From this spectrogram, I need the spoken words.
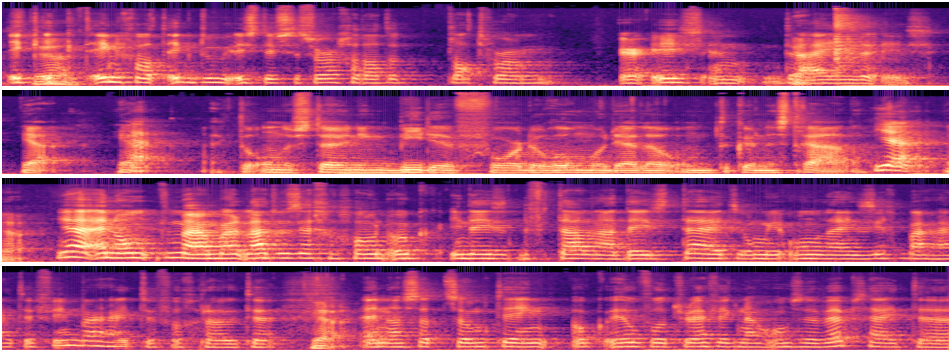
ik, ja. ik, het enige wat ik doe is dus te zorgen dat het platform er is en draaiende is. ja, ja. Eigenlijk de ondersteuning bieden voor de rolmodellen om te kunnen stralen. Ja, Ja. ja. en om, nou, maar laten we zeggen gewoon ook in deze, vertalen naar deze tijd om je online zichtbaarheid en vindbaarheid te vergroten. Ja. En als dat zo meteen ook heel veel traffic naar onze website eh,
